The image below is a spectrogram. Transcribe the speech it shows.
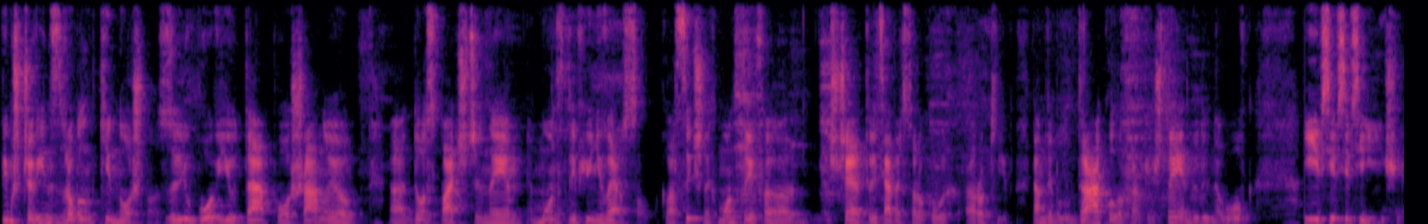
Тим, що він зроблений кіношно з любов'ю та пошаною е, до спадщини монстрів Universal, класичних монстрів е, ще 30-40-х років, там, де були Дракула, Франкенштейн, Людина Вовк і всі всі всі інші.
